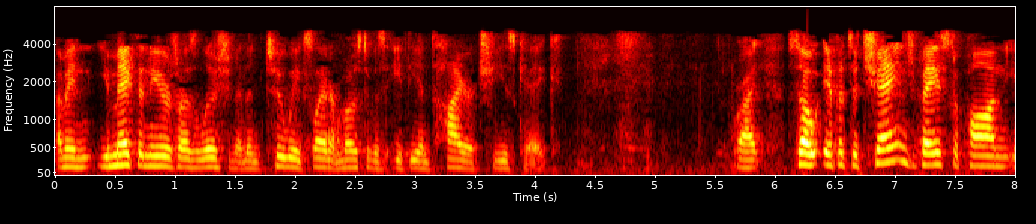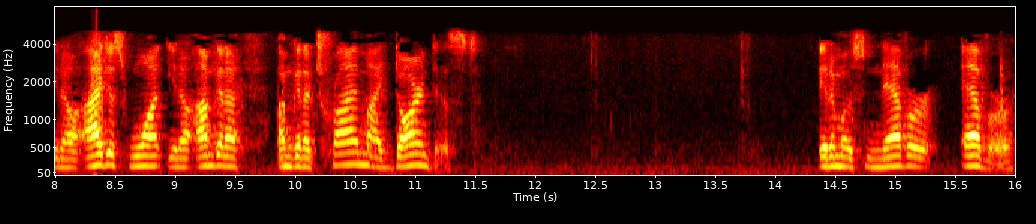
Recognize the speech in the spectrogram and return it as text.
I mean, you make the New Year's resolution, and then two weeks later, most of us eat the entire cheesecake. Right. So if it's a change based upon, you know, I just want, you know, I'm gonna, I'm gonna try my darndest. It almost never ever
